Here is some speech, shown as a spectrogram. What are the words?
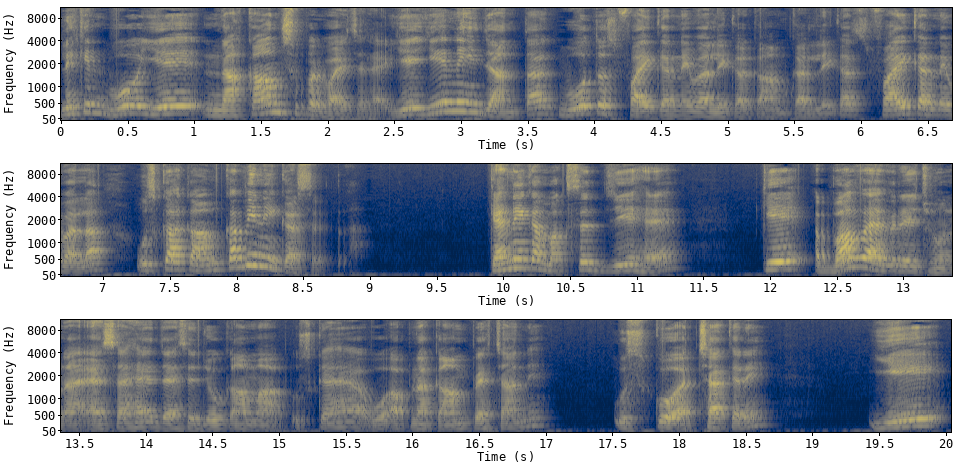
लेकिन वो ये नाकाम सुपरवाइज़र है। ये ये नहीं जानता, वो तो सफ़ाई करने वाले का काम कर लेगा सफ़ाई करने वाला उसका काम कभी नहीं कर सकता। कहने का मकसद ये है कि अबव एवरेज होना ऐसा है, जैसे जो काम आप, उसका है, वो अपना काम पहचाने, उसको अच्छा करें। ये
